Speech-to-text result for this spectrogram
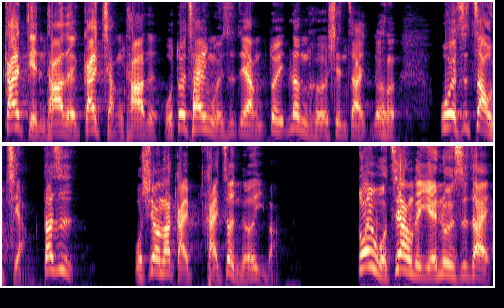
该点他的，该讲他的。我对蔡英文是这样，对任何现在的 我也是照讲，但是我希望他改改正而已嘛。所以我这样的言论是在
